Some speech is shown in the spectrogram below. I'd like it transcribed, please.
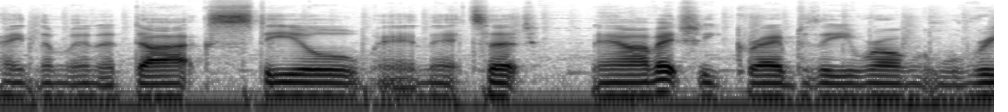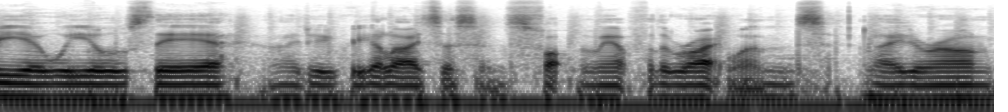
paint them in a dark steel, and that's it. Now I've actually grabbed the wrong rear wheels there. I do realise this and swap them out for the right ones later on.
